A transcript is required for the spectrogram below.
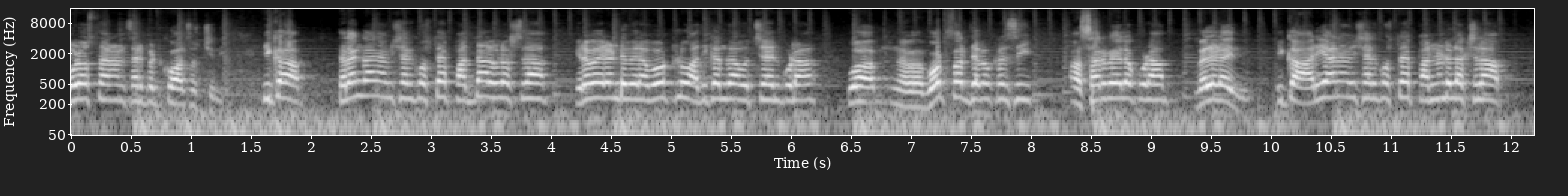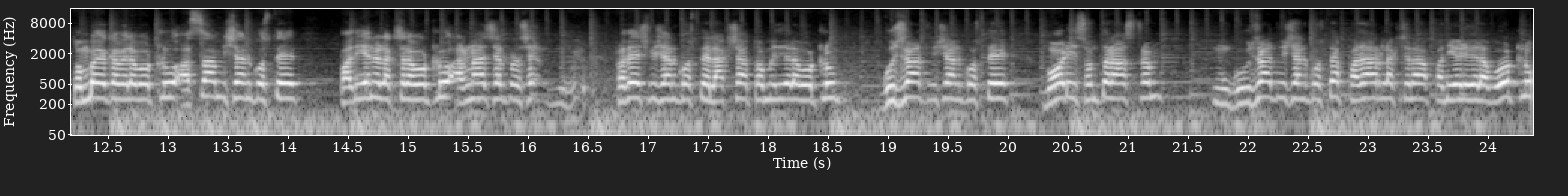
మూడో స్థానాన్ని సరిపెట్టుకోవాల్సి వచ్చింది. ఇక తెలంగాణ విషయానికి వస్తే పద్నాలుగు లక్షల ఇరవై రెండు వేల ఓట్లు అధికంగా వచ్చాయని కూడా ఓట్ ఫర్ డెమోక్రసీ సర్వేలో కూడా వెల్లడైంది. ఇక హర్యానా విషయానికి వస్తే పన్నెండు లక్షల తొంభై ఒక్క వేల ఓట్లు అస్సాం విషయానికి వస్తే పదిహేను లక్షల ఓట్లు అరుణాచల్ ప్రదేశ్ ప్రదేశ్ విషయానికి వస్తే లక్ష తొమ్మిది వేల ఓట్లు గుజరాత్ విషయానికి వస్తే మోడీ సొంత రాష్ట్రం గుజరాత్ విషయానికి వస్తే పదహారు లక్షల పదిహేడు వేల ఓట్లు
